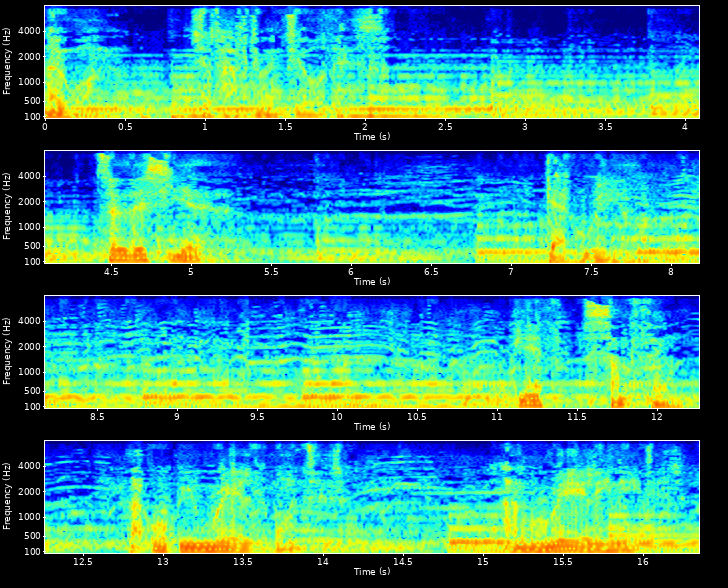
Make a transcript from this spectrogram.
No one should have to endure this. So this year, get real. Give something that will be really wanted and really needed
